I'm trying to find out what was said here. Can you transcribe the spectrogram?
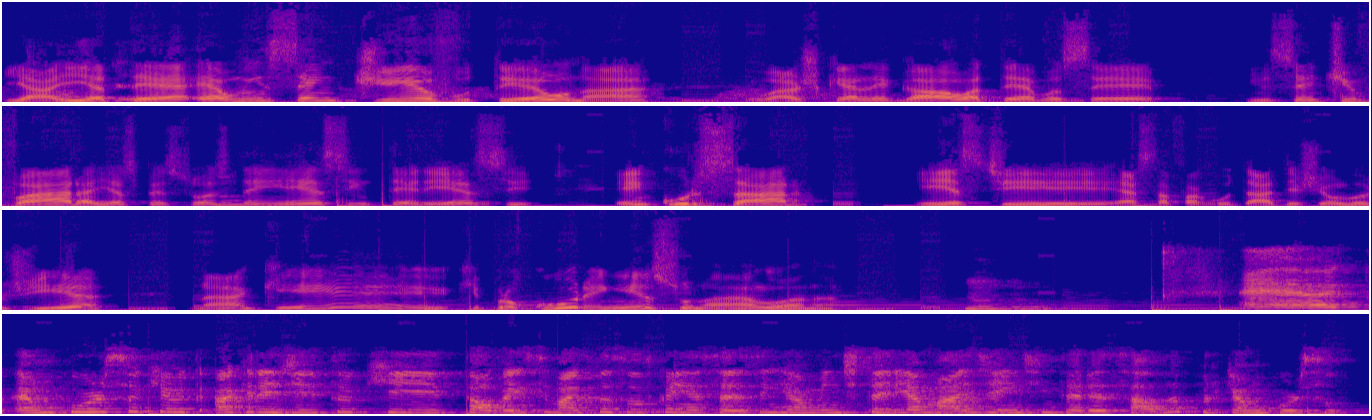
E aí até é um incentivo teu, né? Eu acho que é legal até você incentivar aí as pessoas têm esse interesse em cursar este esta faculdade de geologia, né? Que que procurem isso, né, Luana? Uhum. É, é um curso que eu acredito que talvez se mais pessoas conhecessem, realmente teria mais gente interessada, porque é um curso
